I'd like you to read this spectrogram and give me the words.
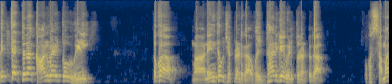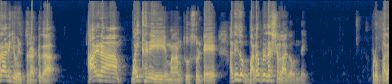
పెద్ద ఎత్తున కాన్వాయ్తో వెళ్ళి ఒక మా నేను ఇంతకు చెప్పినట్టుగా ఒక యుద్ధానికే వెళుతున్నట్టుగా ఒక సమరానికి వెళుతున్నట్టుగా ఆయన వైఖరి మనం చూస్తుంటే అదేదో బల ప్రదర్శన లాగా ఉంది. ఇప్పుడు బల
